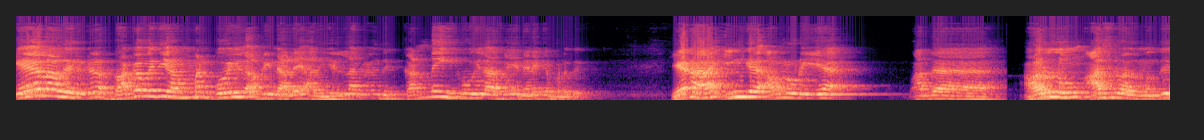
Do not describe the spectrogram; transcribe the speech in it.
கேரளாவில் இருக்கிற பகவதி அம்மன் கோயில் அப்படின்னாலே அது எல்லாமே வந்து கண்ணகி கோயிலாகவே நினைக்கப்படுது. ஏன்னா இங்க அவங்களுடைய அந்த அருளும் ஆசீர்வாதம் வந்து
